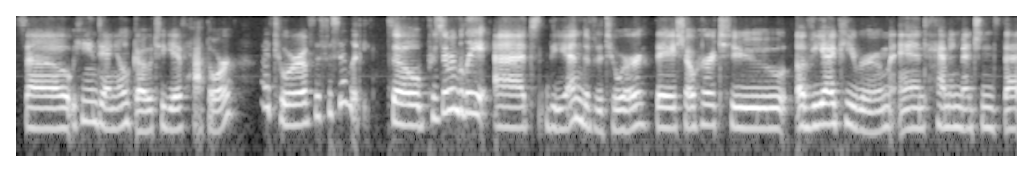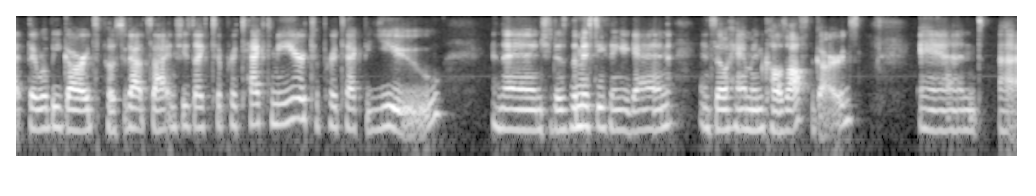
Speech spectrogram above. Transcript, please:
So, he and Daniel go to give Hathor a tour of the facility. So, presumably at the end of the tour, they show her to a VIP room, and Hammond mentions that there will be guards posted outside, and she's like, to protect me or to protect you? And then she does the Misty thing again, and so Hammond calls off the guards and uh,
